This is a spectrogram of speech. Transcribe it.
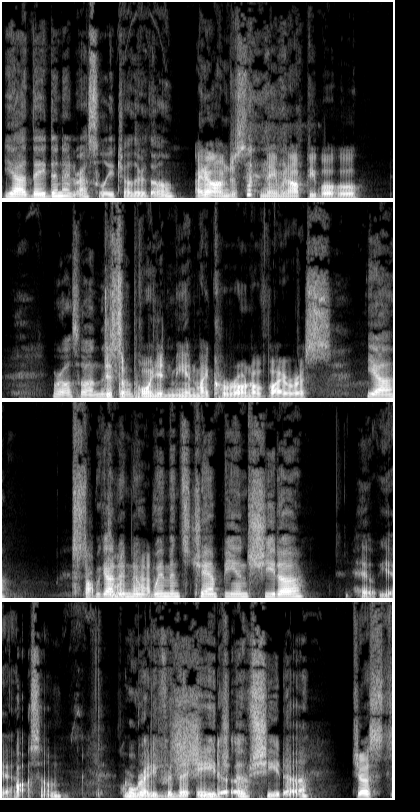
Yeah, they didn't wrestle each other though. I know. I'm just naming off people who We're also on this show. disappointed me in my coronavirus. Yeah, Stop we got a new that. women's champion, Shida. Hell yeah! Awesome. I'm Holy ready for the age of Shida. just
